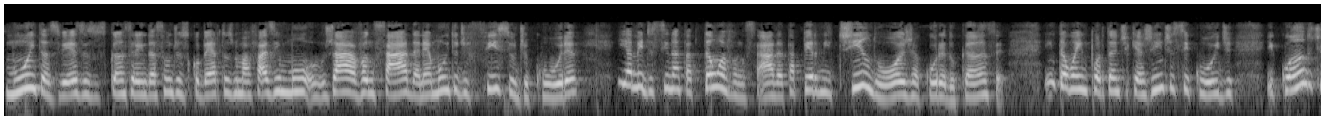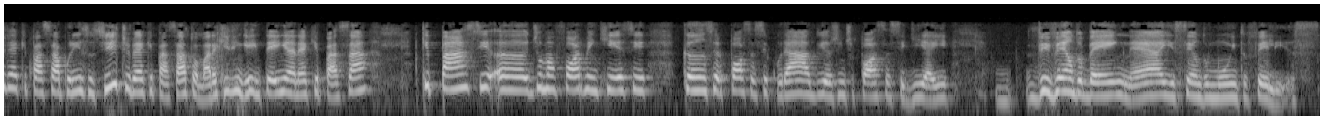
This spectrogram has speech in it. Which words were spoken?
muitas vezes os cânceres ainda são descobertos numa fase já avançada, né? Muito difícil de cura. E a medicina está tão avançada, está permitindo hoje a cura do câncer. Então é importante que a gente se cuide e quando tiver que passar por isso, se tiver que passar, tomara que ninguém tenha né, que passar, que passe uh, de uma forma em que esse câncer possa ser curado e a gente possa seguir aí vivendo bem, né, e sendo muito feliz.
